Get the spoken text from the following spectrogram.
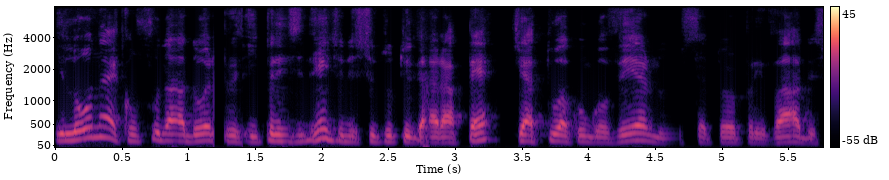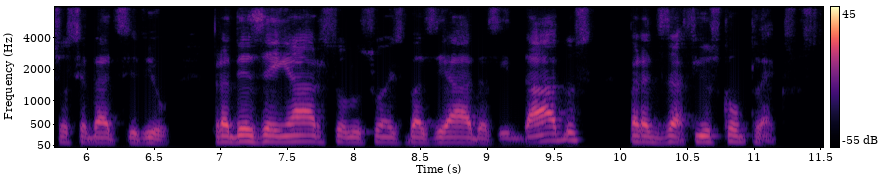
Ilona é cofundadora e presidente do Instituto Igarapé, que atua com governo, setor privado e sociedade civil para desenhar soluções baseadas em dados para desafios complexos.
